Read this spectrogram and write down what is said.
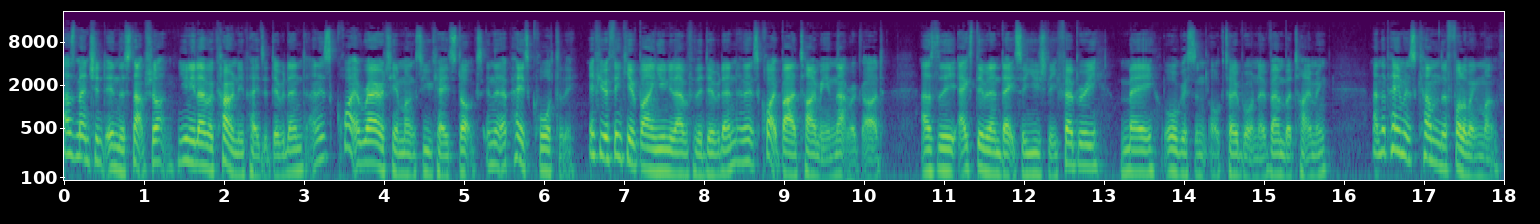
As mentioned in the snapshot, Unilever currently pays a dividend and is quite a rarity amongst UK stocks in that it pays quarterly. If you are thinking of buying Unilever for the dividend, then it's quite bad timing in that regard, as the ex dividend dates are usually February, May, August, and October or November timing, and the payments come the following month.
